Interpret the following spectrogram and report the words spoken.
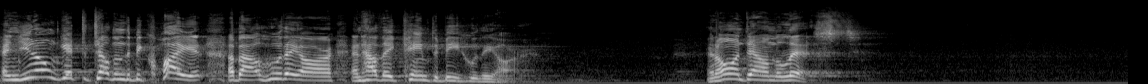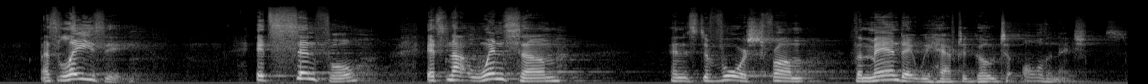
and you don't get to tell them to be quiet about who they are and how they came to be who they are. And on down the list. That's lazy. It's sinful. It's not winsome. And it's divorced from the mandate we have to go to all the nations.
